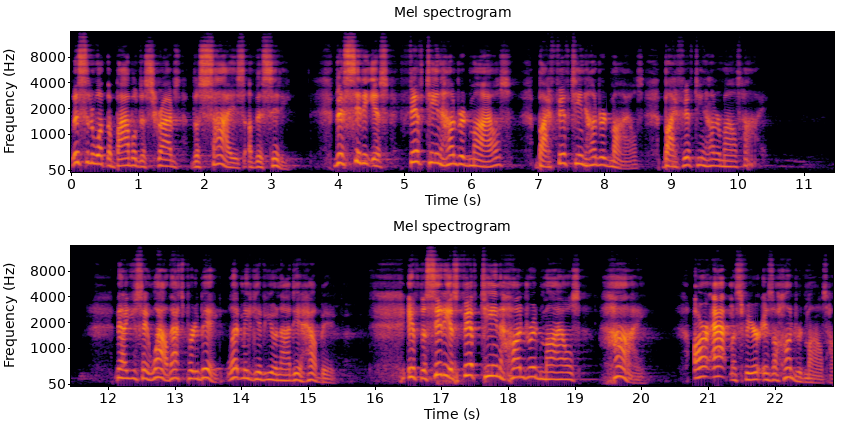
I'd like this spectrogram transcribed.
Listen to what the Bible describes the size of this city. This city is 1,500 miles by 1,500 miles by 1,500 miles high. Now you say, wow, that's pretty big. Let me give you an idea how big. If the city is 1,500 miles high, our atmosphere is 100 miles high.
